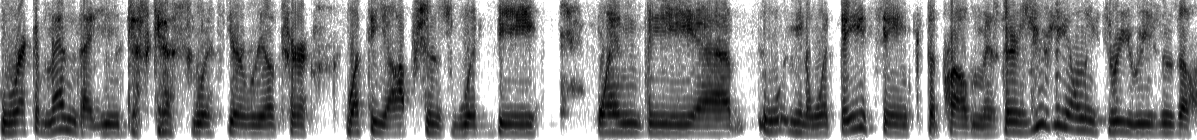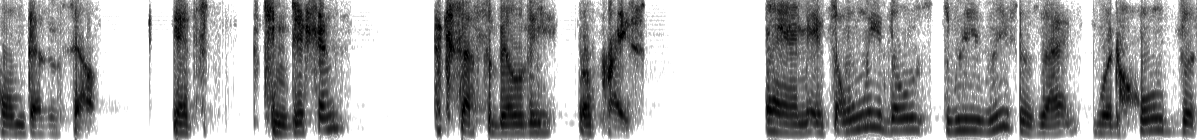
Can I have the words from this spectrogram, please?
recommend that you discuss with your realtor what the options would be when the uh, you know what they think the problem is. There's usually only three reasons a home doesn't sell. It's condition, accessibility, or price. And it's only those three reasons that would hold the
